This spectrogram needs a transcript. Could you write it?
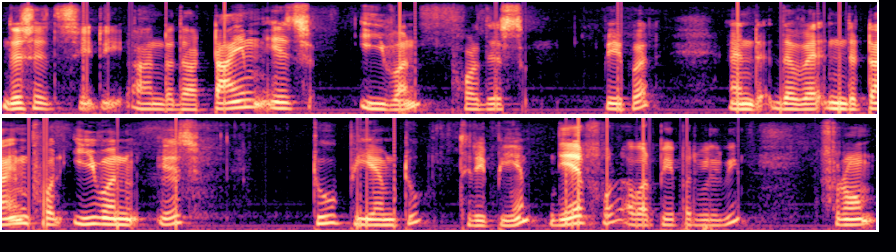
This is the CT and the time is E1 for this paper and the the time for E1 is 2 p.m. to 3 p.m. Therefore, our paper will be from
